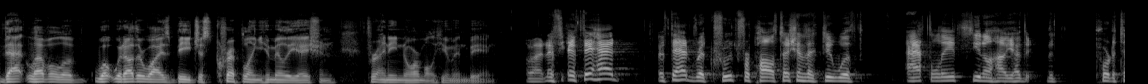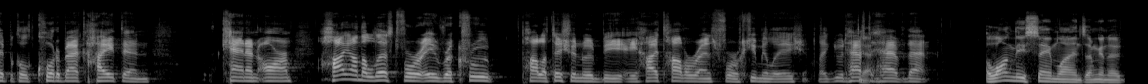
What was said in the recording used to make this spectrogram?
that level of what would otherwise be just crippling humiliation for any normal human being. All right. If if they had if they had recruits for politicians like do with athletes, you know how you have the, the prototypical quarterback height and cannon arm. High on the list for a recruit politician would be a high tolerance for humiliation. Like you would have to have that. Along these same lines, I'm going to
